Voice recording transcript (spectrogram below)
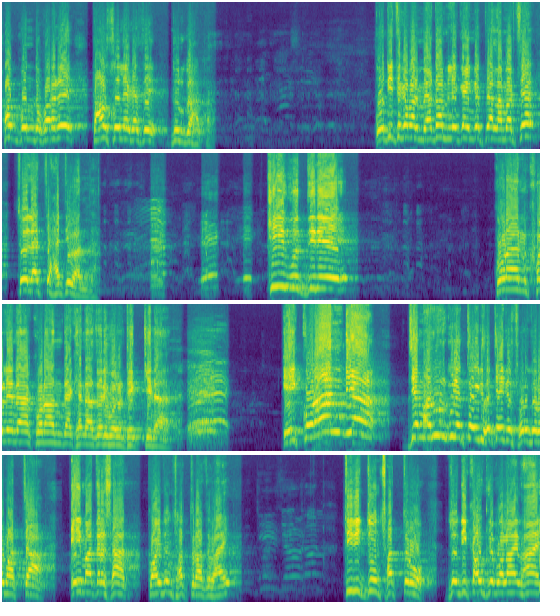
সব বন্ধ করে রে তাও চলে গেছে দুর্গাহাটা ওটি থেকে আবার ম্যাডাম লেখে ইঙ্গে পেলা মারছে চলে যাচ্ছে হাতি বান্ধা কি বুদ্ধি রে? কোরআন খোলে না, কোরআন দেখে না যদি বলো ঠিক কিনা? এই কোরআন দিয়া যে মানুষগুলো তৈরি হচ্ছে, এই যে ছোট ছোট বাচ্চা, এই মাদ্রাসার কয়জন ছাত্র আছে ভাই? তিরিশ জন ছাত্র। যদি কাউকে বলা হয়, ভাই,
